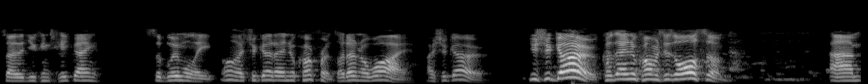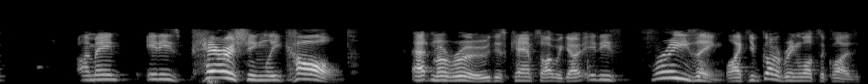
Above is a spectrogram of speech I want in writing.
so that you can keep going subliminally. Oh, I should go to annual conference. I don't know why. I should go. You should go because annual conference is awesome. Um, I mean, it is perishingly cold at Merroo, this campsite we go. It is freezing. Like you've got to bring lots of clothing.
